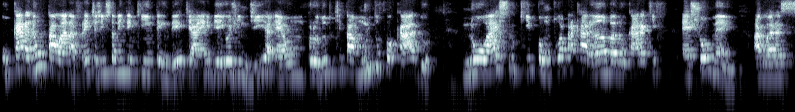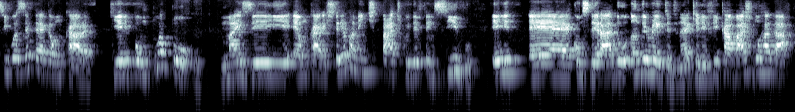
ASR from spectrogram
o cara não está lá na frente, a gente também tem que entender que a NBA hoje em dia é um produto que está muito focado no astro que pontua pra caramba, no cara que é showman. Agora, se você pega um cara que ele pontua pouco, mas ele é um cara extremamente tático e defensivo, ele é considerado underrated, né? Que ele fica abaixo do radar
